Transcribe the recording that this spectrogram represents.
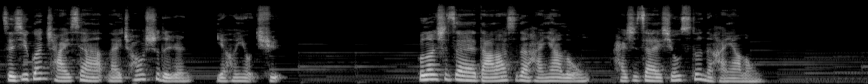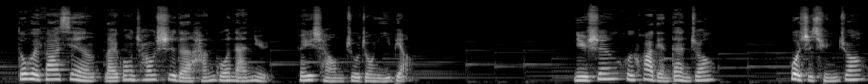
仔细观察一下来超市的人也很有趣。不论是在达拉斯的韩亚龙，还是在休斯顿的韩亚龙，都会发现来逛超市的韩国男女非常注重仪表。女生会化点淡妆，或是裙装，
